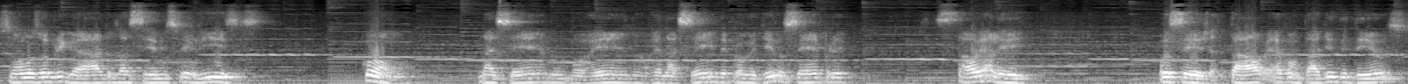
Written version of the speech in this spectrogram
somos obrigados a sermos felizes. Como? Nascendo, morrendo, renascendo e progredindo sempre. Tal é a lei. Ou seja, tal é a vontade de Deus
